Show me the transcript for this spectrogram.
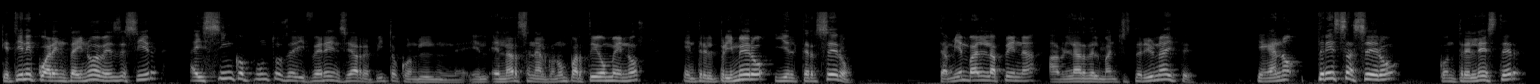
que tiene 49. Es decir, hay 5 puntos de diferencia, repito, con el, el- el Arsenal con un partido menos, entre el primero y el tercero. También vale la pena hablar del Manchester United, que ganó 3 a 0 contra el Leicester,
